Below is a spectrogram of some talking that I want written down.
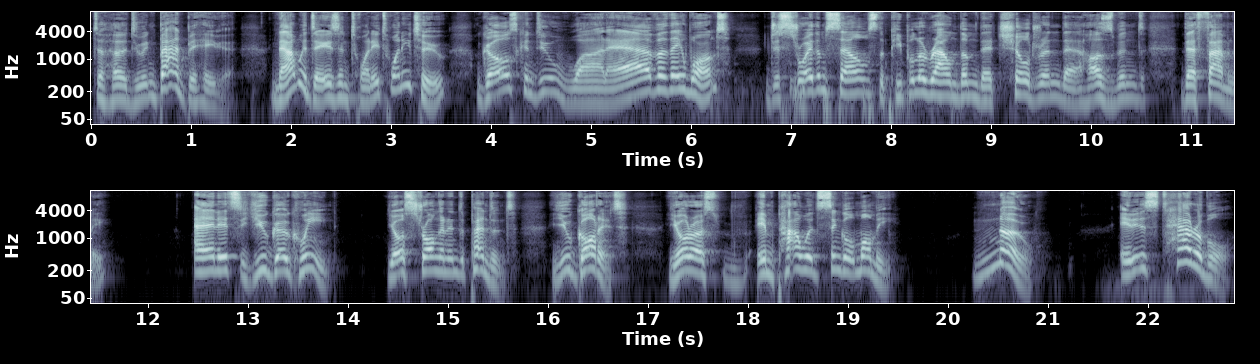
to her doing bad behavior. Nowadays, in 2022, girls can do whatever they want, destroy themselves, the people around them, their children, their husband, their family. And it's you go queen. You're strong and independent. You got it. You're a empowered single mommy. No. It is terrible.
